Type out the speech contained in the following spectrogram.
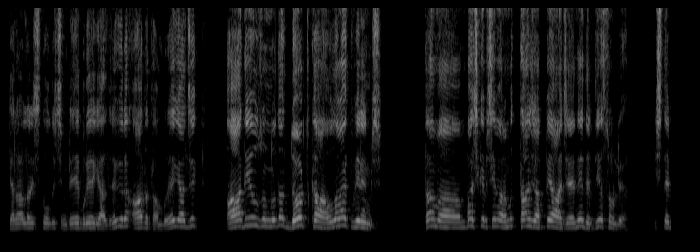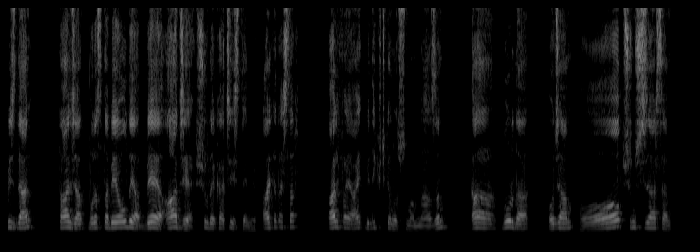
Kenarlar eşit olduğu için B buraya geldiğine göre A da tam buraya gelecek. AD uzunluğu da 4K olarak verilmiş. Tamam. Başka bir şey var mı? Tanjant BAC nedir diye soruluyor. İşte bizden tanjant burası da B oldu ya. BAC şuradaki açı isteniyor. Arkadaşlar alfaya ait bir dik üçgen oluşturmam lazım. Aa burada hocam hop şunu çizersem.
